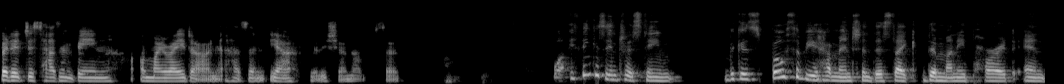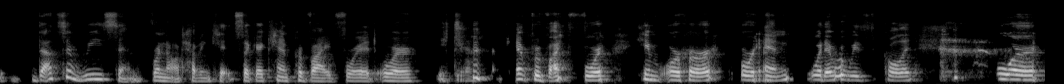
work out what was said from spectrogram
But it just hasn't been on my radar and it hasn't, yeah, really shown up. So, well, I think it's interesting because both of you have mentioned this, like the money part, and that's a reason for not having kids. Like, I can't provide for it, or it yeah. can't provide for him or her or yeah. hen, whatever we call it. or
